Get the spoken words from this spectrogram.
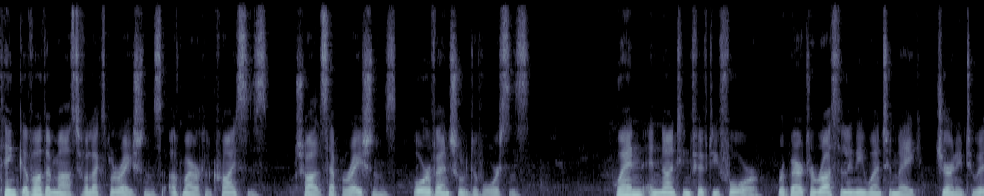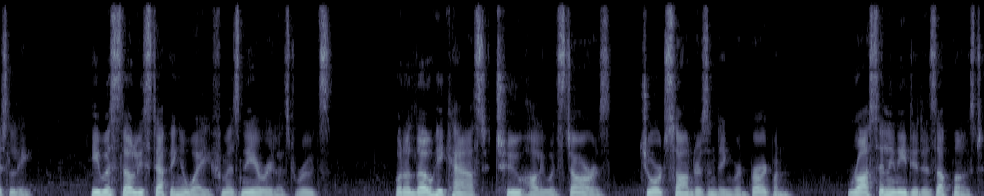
Think of other masterful explorations of marital crises, trial separations, or eventual divorces. When, in 1954, Roberto Rossellini went to make Journey to Italy, he was slowly stepping away from his neorealist roots. But although he cast two Hollywood stars, George Sanders and Ingrid Bergman, Rossellini did his utmost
